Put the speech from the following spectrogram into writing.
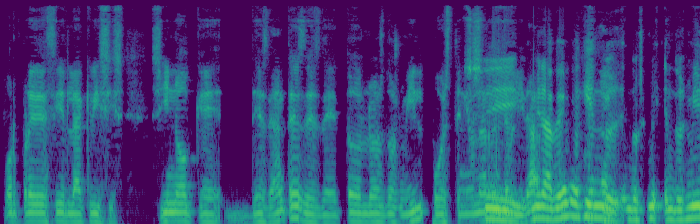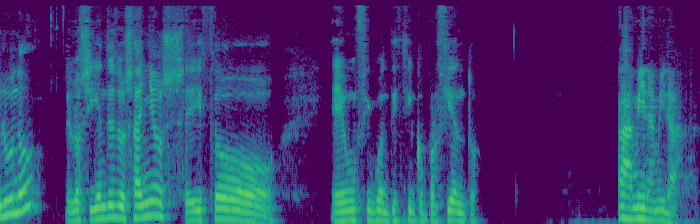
por predecir la crisis, sino que desde antes, desde todos los 2000, pues tenía una Sí, rentabilidad. mira, veo que aquí en, en 2000 en 2001, en los siguientes dos años, se hizo eh, un 55%. Ah, mira, mira.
